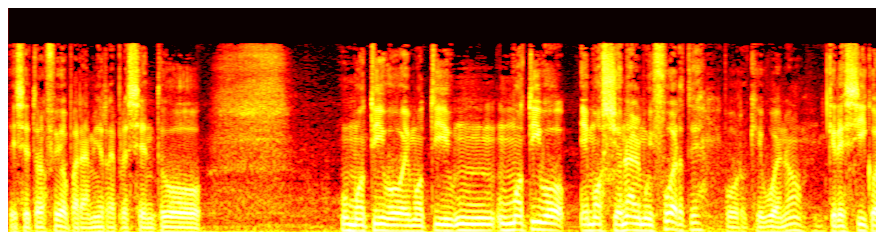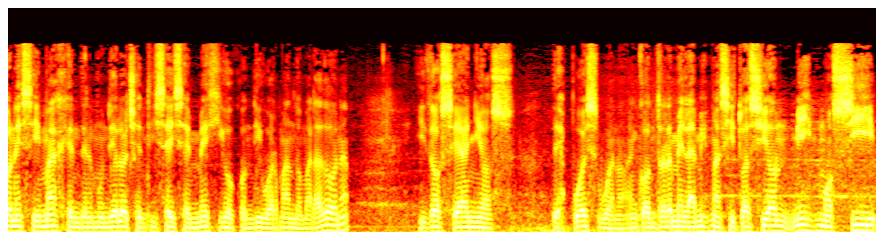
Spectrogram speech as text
ese trofeo para mí representó un motivo, emotivo, un, motivo emocional muy fuerte, porque bueno, crecí con esa imagen del Mundial 86 en México con Diego Armando Maradona, y 12 años después, bueno, encontrarme en la misma situación, mismo sí,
